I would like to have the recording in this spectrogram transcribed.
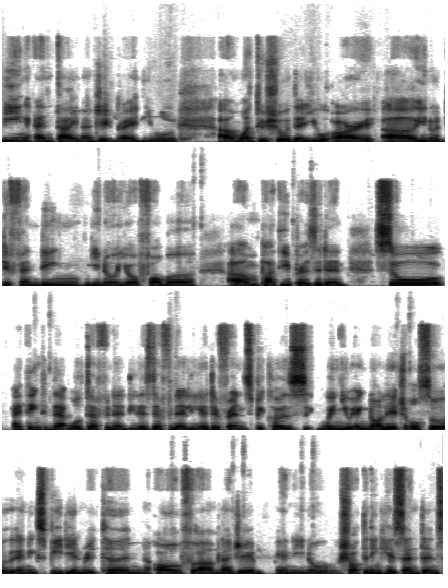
being anti-Najib, right? You um, want to show that you are uh, you know defending you know your former um, party president. So I think that will definitely there's definitely a difference because when you acknowledge also an expedient return of um, Najib and you know shortening his sentence,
